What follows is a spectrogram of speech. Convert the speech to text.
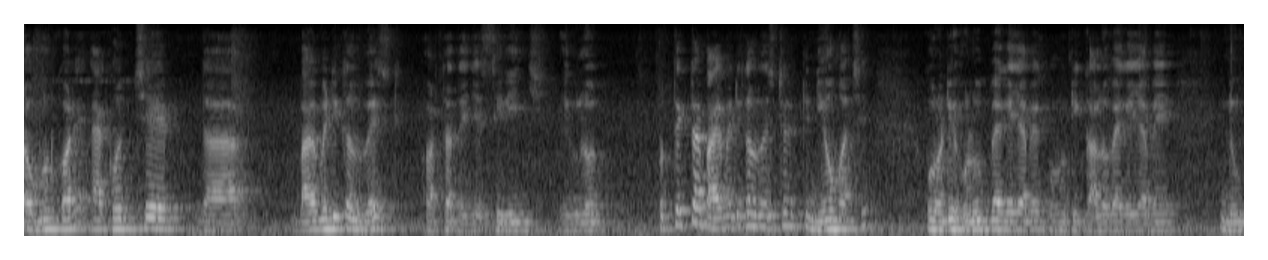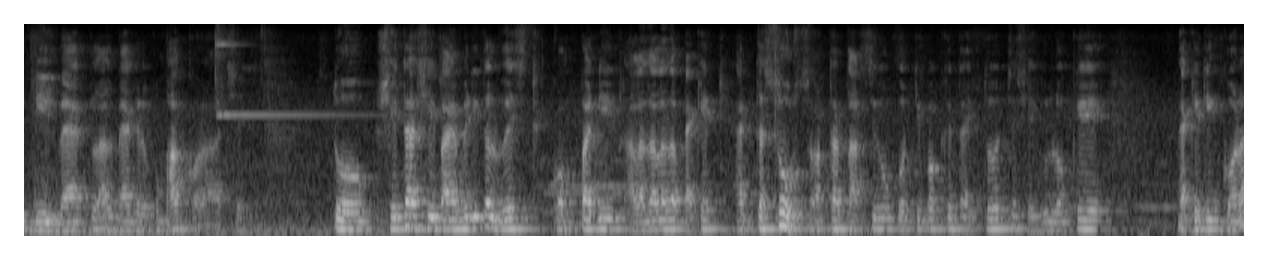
লঙ্ঘন করে। এক হচ্ছে বায়োমেডিক্যাল ওয়েস্ট অর্থাৎ এই যে সিরিঞ্জ এগুলো প্রত্যেকটা বায়োমেডিক্যাল ওয়েস্টের একটি নিয়ম আছে। কোনোটি হলুদ ব্যাগে যাবে, কোনোটি কালো ব্যাগে যাবে নীল ব্যাগ, লাল ব্যাগ এরকম ভাগ করা আছে। তো সেটা সেই বায়োমেডিক্যাল ওয়েস্ট কোম্পানির আলাদা আলাদা প্যাকেট অ্যাট দ্য সোর্স অর্থাৎ নার্সিংহোম কর্তৃপক্ষের দায়িত্ব হচ্ছে সেগুলোকে প্যাকেটিং করা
